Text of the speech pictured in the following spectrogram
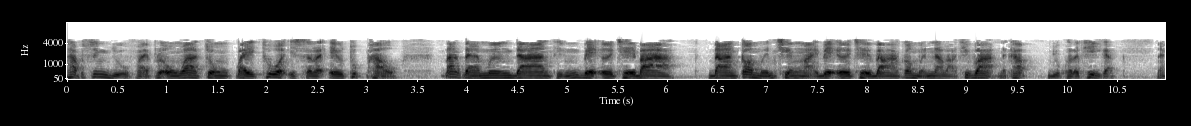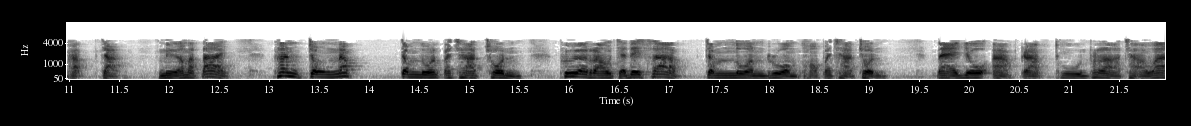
ทัพซึ่งอยู่ฝ่ายพระองค์ว่าจงไปทั่วอิสราเอลทุกเผ่า ตั้งแต่เมืองดานถึงเบเอเชบา ดานก็เหมือนเชียงใหม่เบเอเชบา ก็เหมือนนาราธิวาสนะครับ อยู่คนละที่กันนะครับ จากเหนือมาใต้ ท่านจงนับจำนวนประชาชน เพื่อเราจะได้ทราบจำนวนรวมของประชาชน แต่โยอาบกราบทูลพระราชาว่า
